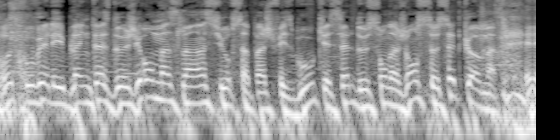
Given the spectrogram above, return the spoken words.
Retrouvez les blind tests de Jérôme Masselin sur sa page Facebook et celle de son agence Setcom. Et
